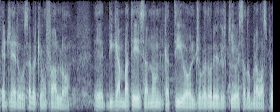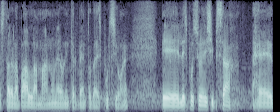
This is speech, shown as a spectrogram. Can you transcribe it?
è generosa perché è un fallo eh, di gamba tesa, non cattivo, il giocatore del Chievo è stato bravo a spostare la palla ma non era un intervento da espulsione. E l'espulsione di Cipsa eh,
